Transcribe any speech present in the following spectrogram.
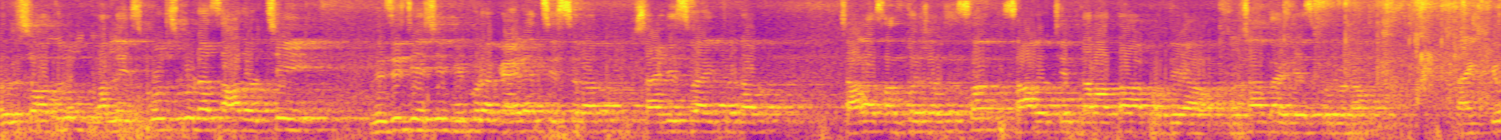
అదృష్టవంతులు మళ్ళీ స్కూల్స్ కూడా సార్ వచ్చి విజిట్ చేసి మీకు కూడా గైడెన్స్ ఇస్తున్నారు సాటిస్ఫై అవుతున్నారు చాలా సంతోషం సార్ సార్ వచ్చిన తర్వాత కొద్దిగా ప్రశాంతంగా చేసుకుంటున్నాం థ్యాంక్ యూ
